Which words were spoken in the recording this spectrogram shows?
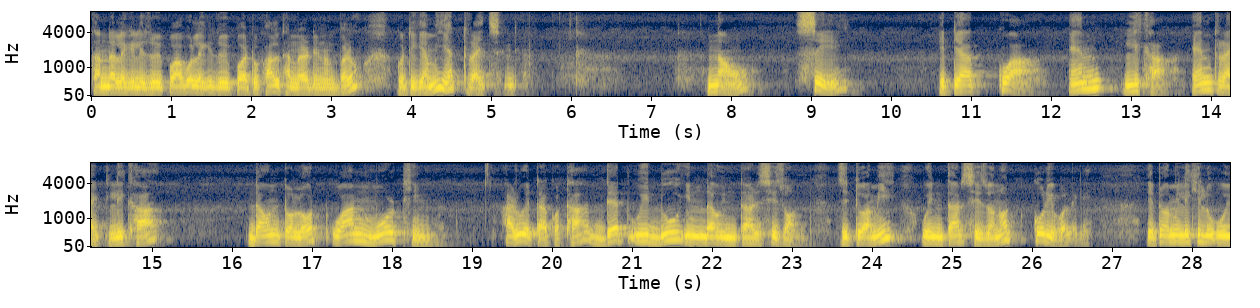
ঠাণ্ডা লাগিলে জুই পোৱাব লাগে জুই পোৱাটো ভাল ঠাণ্ডাৰ দিনত বাৰু। গতিকে আমি ইয়াত ৰাইট চিন দিম। নাও চে এতিয়া কোৱা এণ্ড লিখা এণ্ড ৰাইট লিখা ডাউন তলত ওৱান মোৰ থিং আৰু এটা কথা that we do in the winter season যিটো আমি উইণ্টাৰ ছিজনত কৰিব লাগে। এইটো আমি লিখিলোঁ উই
